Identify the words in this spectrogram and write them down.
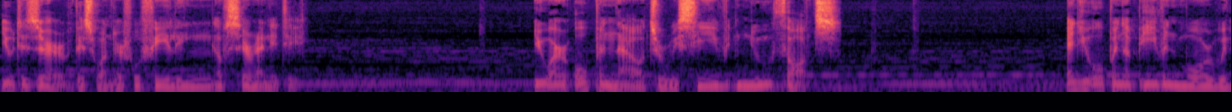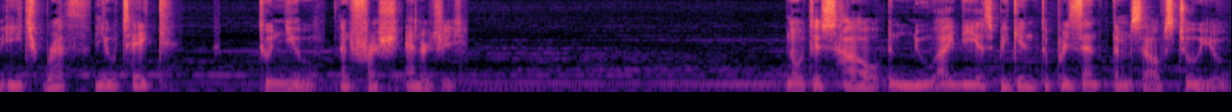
You deserve this wonderful feeling of serenity. You are open now to receive new thoughts. And you open up even more with each breath you take to new and fresh energy. Notice how new ideas begin to present themselves to you.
